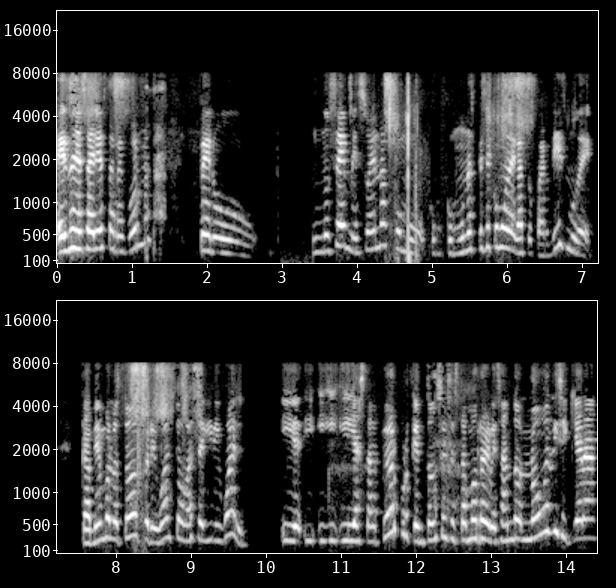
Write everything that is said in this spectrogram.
es necesaria esta reforma, pero no sé, me suena como, como, una especie como de gatopardismo, de cambiémoslo todo, pero igual todo va a seguir igual. Y, y, y, hasta peor porque entonces estamos regresando no ni siquiera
